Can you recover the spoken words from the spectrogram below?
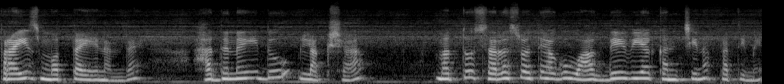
ಪ್ರೈಸ್ ಮೊತ್ತ ಏನಂದರೆ ಹದಿನೈದು ಲಕ್ಷ ಮತ್ತು ಸರಸ್ವತಿ ಹಾಗೂ ವಾಗ್ದೇವಿಯ ಕಂಚಿನ ಪ್ರತಿಮೆ.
